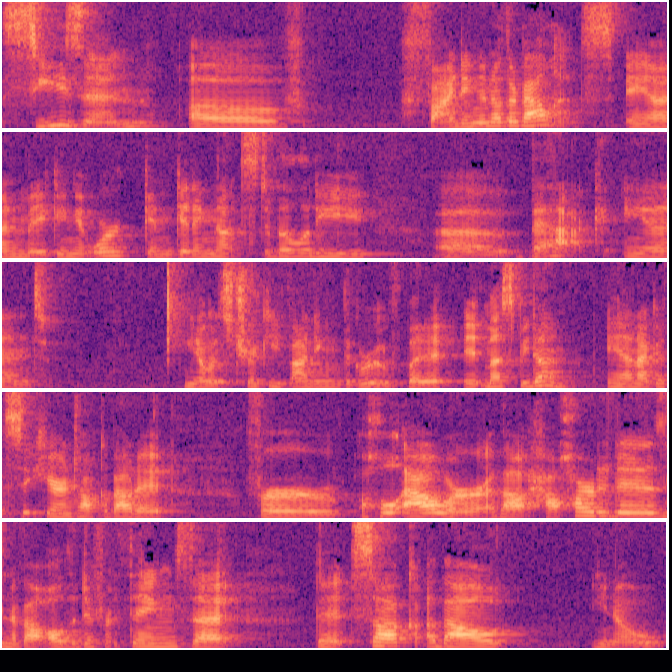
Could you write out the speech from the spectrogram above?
season of finding another balance and making it work and getting that stability uh, back. And, you know, it's tricky finding the groove, but it, it must be done. And I could sit here and talk about it for a whole hour about how hard it is and about all the different things that that suck about you know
